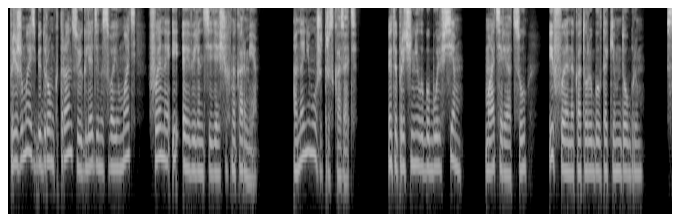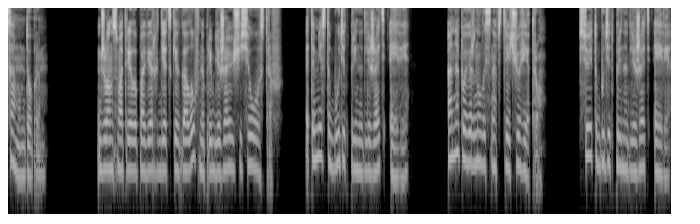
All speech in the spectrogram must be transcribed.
прижимаясь бедром к трансу и глядя на свою мать, Фэна и Эвелин, сидящих на корме. Она не может рассказать. Это причинило бы боль всем — матери, отцу и Фэна, который был таким добрым, самым добрым. Джон смотрела поверх детских голов на приближающийся остров. Это место будет принадлежать Эви. Она повернулась навстречу ветру. Все это будет принадлежать Эви.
